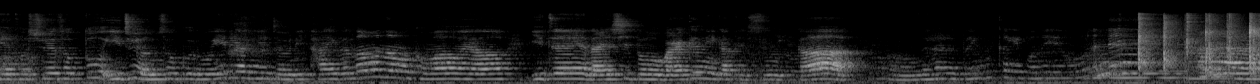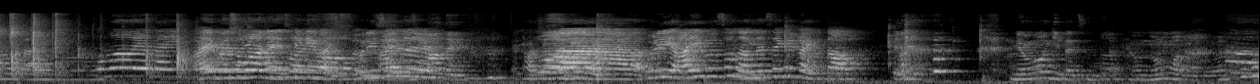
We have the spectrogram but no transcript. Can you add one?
우리 이렇게 더쇼에서 또 2주 연속으로 1위 하게 해준 우리 다이브 너무너무 고마워요. 이제 날씨도 맑음이가 됐으니까 어, 오늘 하루도 행복하게 보내요. 안녕. 고마워요 다이브. 아이브 손 안에 세계가 있어 우리 손을. 다시 와, 우리 아이브 손 안에 세계가 있다. 명언이다 진짜 너무 너무 많아요.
